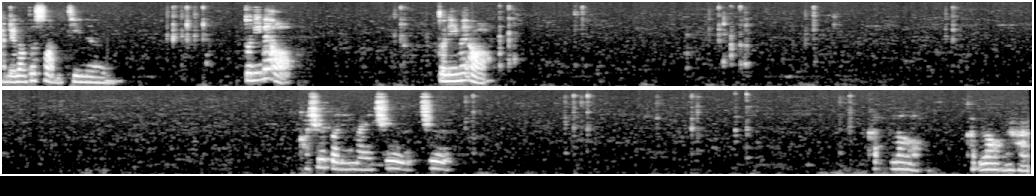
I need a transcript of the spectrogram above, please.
ะเดี๋ยวลองทดสอบอีกทีหนึ่งตัวนี้ไม่ออก ตัวนี้ไม่ออกเขาชื่อตัวนี้ไหมชื่อชื่อ คัด ลอกคัดลอกนะคะ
